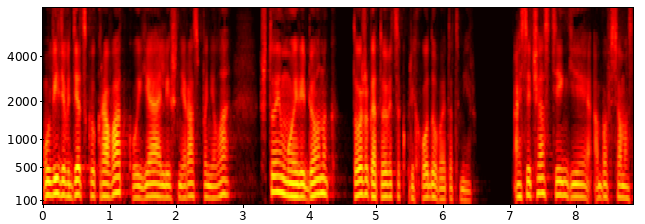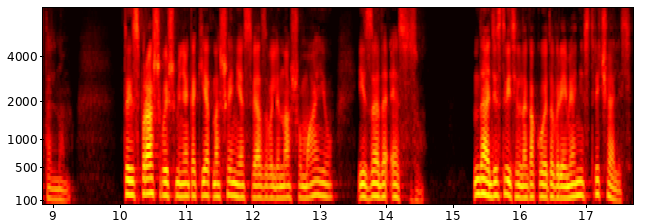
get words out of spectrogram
Увидев детскую кроватку, я лишний раз поняла, что и мой ребенок тоже готовится к приходу в этот мир. А сейчас, Тигги, обо всем остальном. Ты спрашиваешь меня, какие отношения связывали нашу Майю и Зеда Эссу. Да, действительно, какое-то время они встречались,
